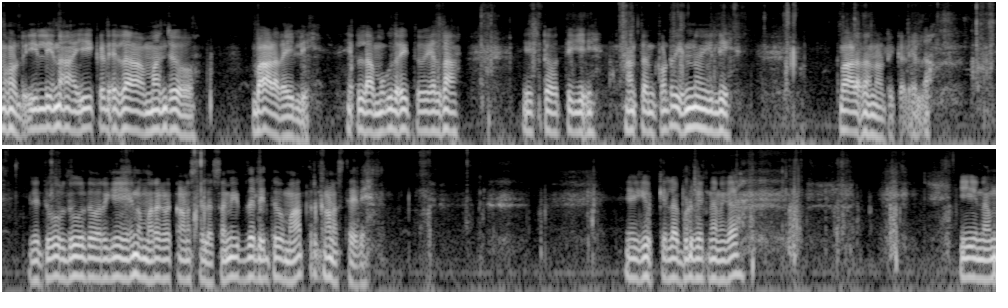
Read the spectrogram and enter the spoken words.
ನೋಡ್ರಿ ಇಲ್ಲಿನ ಈ ಕಡೆ ಎಲ್ಲ ಮಂಜು ಭಾಳ ಅದ ಇಲ್ಲಿ. ಎಲ್ಲ ಮುಗಿದೋಯ್ತು, ಎಲ್ಲ ಇಷ್ಟು ಹೊತ್ತಿಗೆ ಅಂತ ಅಂದ್ಕೊಂಡ್ರೆ ಇನ್ನೂ ಇಲ್ಲಿ ಭಾಳ ಅದ ನೋಡ್ರಿ ಈ ಕಡೆ ಎಲ್ಲ. ಇಲ್ಲಿ ದೂರ ದೂರದವರೆಗೆ ಏನು ಮರಗಳು ಕಾಣಿಸ್ತಾ ಇಲ್ಲ, ಸಮೀಪದಲ್ಲಿದ್ದು ಮಾತ್ರ ಕಾಣಿಸ್ತಾ ಇದೆ. ಹೇಗೆ ಇವಕ್ಕೆಲ್ಲ ಬಿಡ್ಬೇಕು ನನಗೆ? ಈ ನಮ್ಮ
